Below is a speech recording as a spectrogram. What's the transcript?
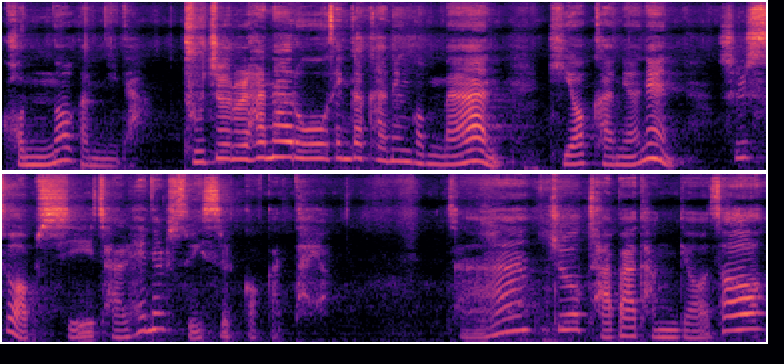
건너갑니다. 두 줄을 하나로 생각하는 것만 기억하면은 실수 없이 잘 해낼 수 있을 것 같아요. 자, 쭉 잡아 당겨서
